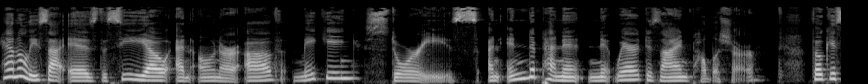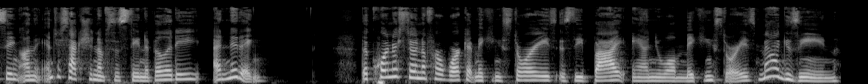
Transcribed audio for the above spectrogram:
Hannah Lisa is the CEO and owner of Making Stories, an independent knitwear design publisher, focusing on the intersection of sustainability and knitting. The cornerstone of her work at Making Stories is the biannual Making Stories magazine,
